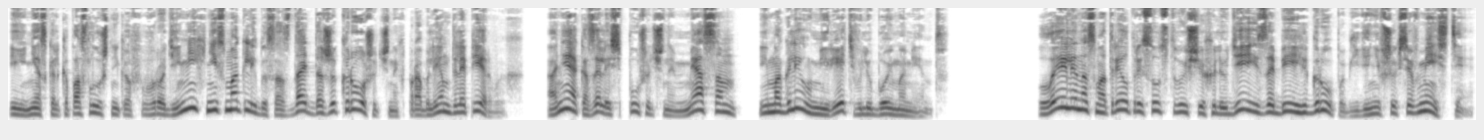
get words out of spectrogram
и несколько послушников вроде них не смогли бы создать даже крошечных проблем для первых. Они оказались пушечным мясом и могли умереть в любой момент. Лейлин осмотрел присутствующих людей из обеих групп, объединившихся вместе.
